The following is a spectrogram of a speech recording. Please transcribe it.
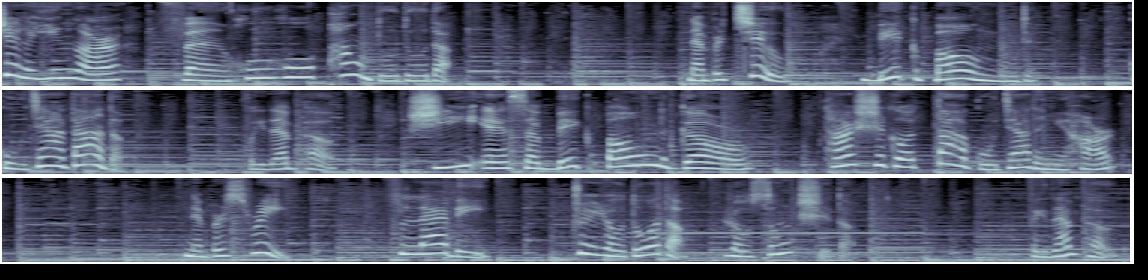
这个婴儿粉乎乎、胖嘟嘟的。Number two, big boned，骨架大的。For example, she is a big boned girl. 她是个大骨架的女孩。Number three, flabby，赘肉多的、肉松弛的。For example.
